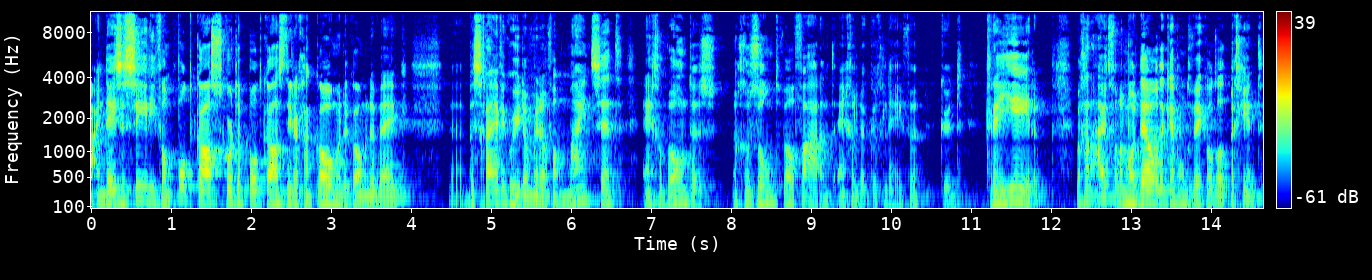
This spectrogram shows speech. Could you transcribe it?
Nou, in deze serie van podcasts, korte podcasts die er gaan komen de komende week, uh, beschrijf ik hoe je door middel van mindset en gewoontes een gezond, welvarend en gelukkig leven kunt creëren. We gaan uit van een model wat ik heb ontwikkeld dat begint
